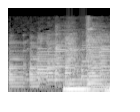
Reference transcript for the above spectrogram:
Música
